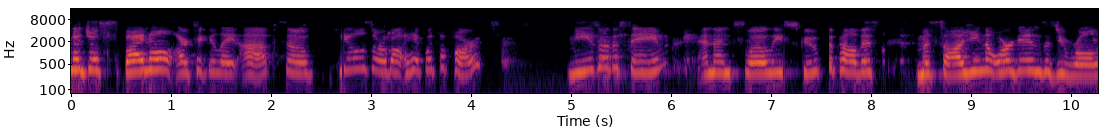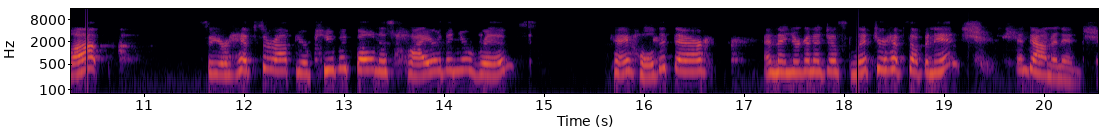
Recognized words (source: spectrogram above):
to just spinal articulate up. So heels are about hip width apart. Knees are the same. And then slowly scoop the pelvis, massaging the organs as you roll up. So your hips are up, your pubic bone is higher than your ribs. Okay, hold it there. And then you're going to just lift your hips up an inch and down an inch.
